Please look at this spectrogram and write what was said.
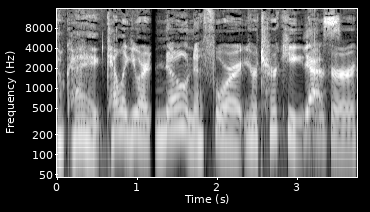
Okay. Kelly, you are known for your turkey yes. burger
